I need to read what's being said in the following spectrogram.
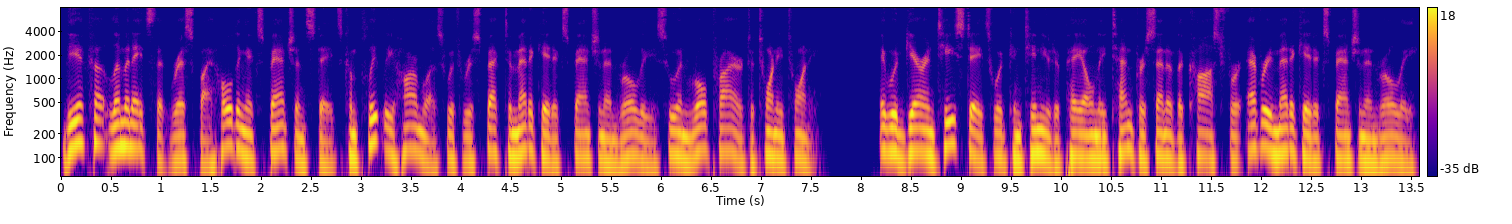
The AHCA eliminates that risk by holding expansion states completely harmless with respect to Medicaid expansion enrollees who enroll prior to 2020. It would guarantee states would continue to pay only 10% of the cost for every Medicaid expansion enrollee,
